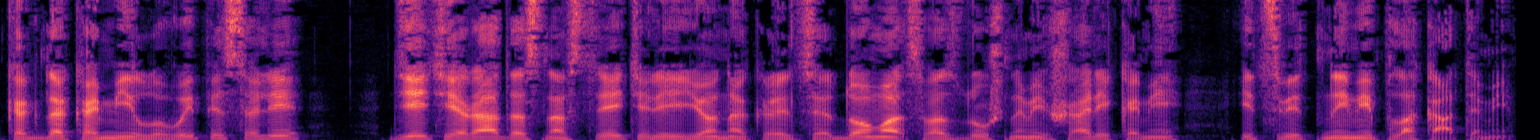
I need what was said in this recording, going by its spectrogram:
Когда Камилу выписали, дети радостно встретили ее на крыльце дома с воздушными шариками и цветными плакатами.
